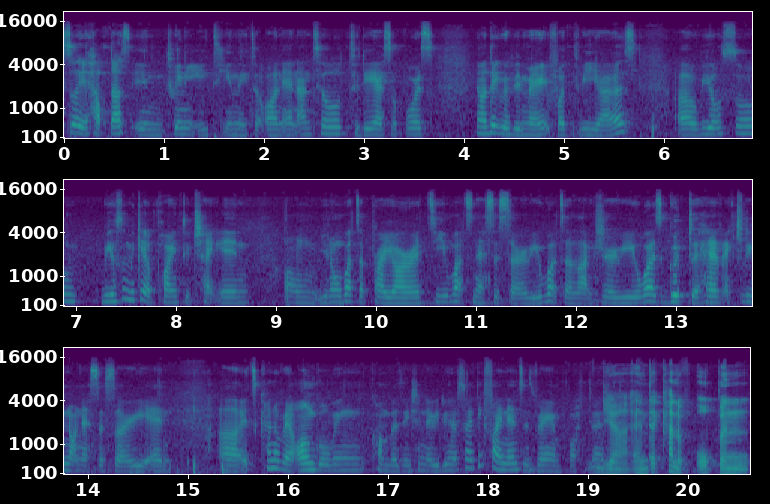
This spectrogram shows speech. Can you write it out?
So it helped us in 2018 later on. And until today, I suppose, now that we've been married for three years, uh, we also we also make it a point to check in on you know what's a priority, what's necessary, what's a luxury, what's good to have, actually not necessary, and uh, it's kind of an ongoing conversation that we do have. So I think finance is very important. Yeah, and that kind of open.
